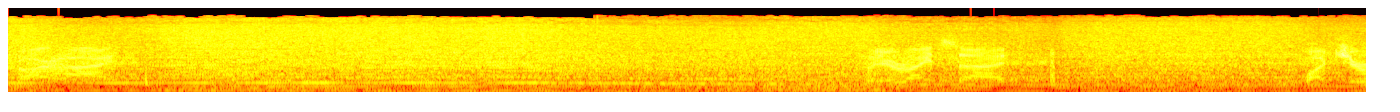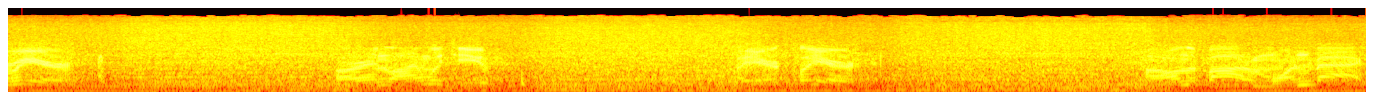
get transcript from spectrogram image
Car high. Clear right side. Watch your rear. Car in line with you. Clear, clear. On the bottom, one back.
